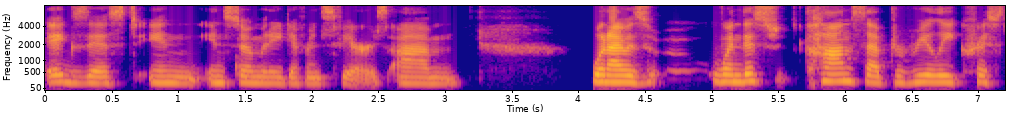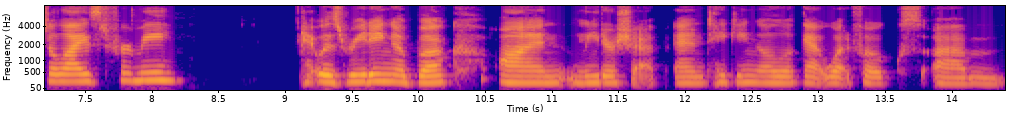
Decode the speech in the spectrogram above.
exist in in so many different spheres um when i was when this concept really crystallized for me it was reading a book on leadership and taking a look at what folks um,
